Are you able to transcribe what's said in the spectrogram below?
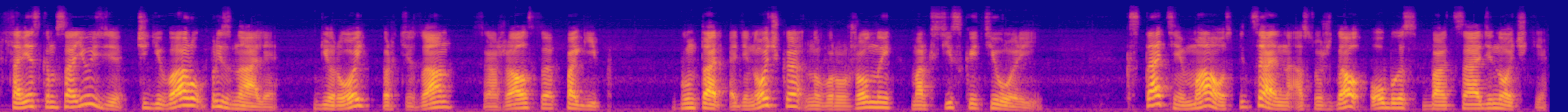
В Советском Союзе Че Гевару признали – герой, партизан, сражался, погиб. Бунтарь-одиночка, но вооруженный марксистской теорией. Кстати, Мао специально осуждал образ борца-одиночки.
